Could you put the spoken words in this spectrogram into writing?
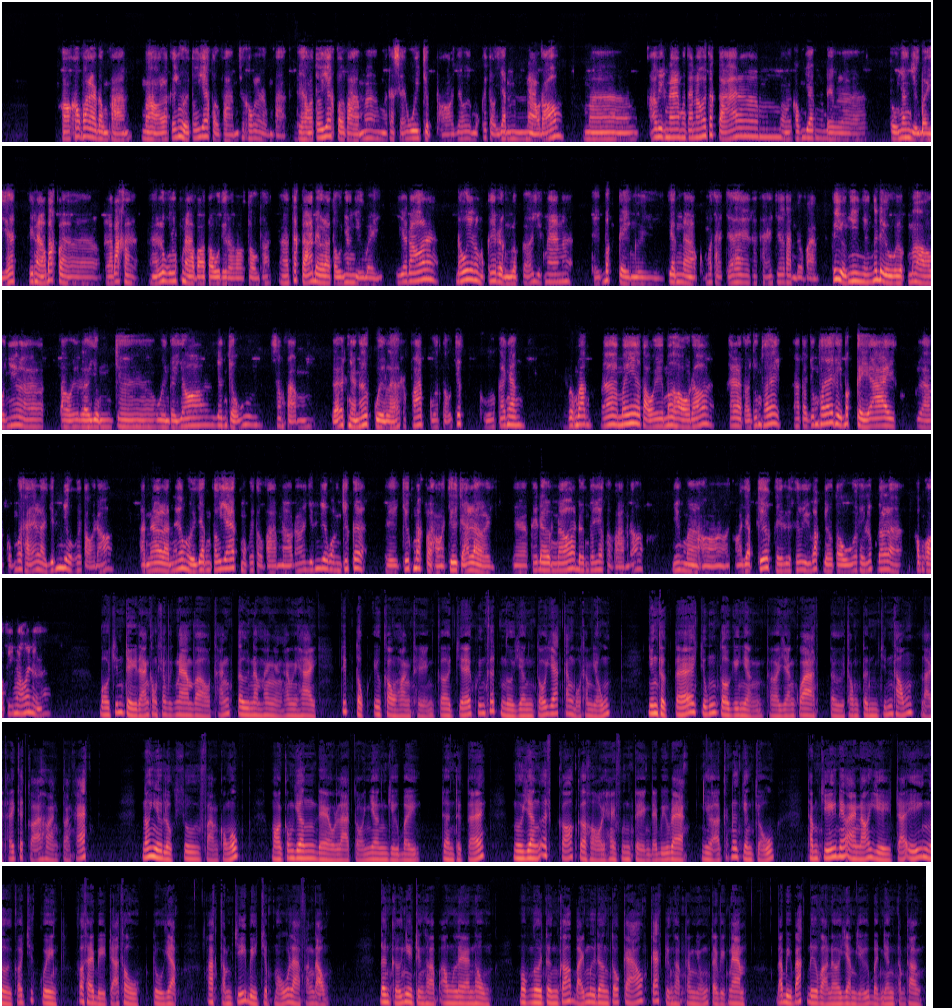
Họ không phải là đồng phạm mà họ là cái người tố giác tội phạm chứ không là đồng phạm. Thì họ tố giác tội phạm người ta sẽ quy chụp họ vô một cái tội danh nào đó mà ở Việt Nam người ta nói tất cả um, mọi công dân đều là tù nhân dự bị hết. Khi nào bắt là là bắt à, à lúc lúc nào vào tù thì là vào tù thôi. À, tất cả đều là tù nhân dự bị. Do đó đối với một cái rừng luật ở Việt Nam á, thì bất kỳ người dân nào cũng có thể trở có thể trở thành tội phạm. Ví dụ như những cái điều luật mơ hồ như là tội lợi dụng ờ, quyền tự do dân chủ xâm phạm lợi ích nhà nước quyền lợi ích hợp pháp của tổ chức của cá nhân vân vân. Mấy tội mơ hồ đó hay là tội trốn thuế. À, tội trốn thuế thì bất kỳ ai là cũng có thể là dính vô cái tội đó. Thành ra là nếu người dân tố giác một cái tội phạm nào đó dính với quan chức á, thì trước mắt là họ chưa trả lời ờ, cái đơn đó đơn tố giác tội phạm đó nhưng mà họ họ dập trước thì khi bị bắt vào tù thì lúc đó là không còn tiếng nói nữa Bộ Chính trị Đảng Cộng sản Việt Nam vào tháng 4 năm 2022 tiếp tục yêu cầu hoàn thiện cơ chế khuyến khích người dân tố giác cán bộ tham nhũng. Nhưng thực tế chúng tôi ghi nhận thời gian qua từ thông tin chính thống lại thấy kết quả hoàn toàn khác. Nói như luật sư Phạm Công Úc, mọi công dân đều là tội nhân dự bị. Trên thực tế, người dân ít có cơ hội hay phương tiện để biểu đạt như ở các nước dân chủ. Thậm chí nếu ai nói gì trái ý người có chức quyền có thể bị trả thù, trù dập hoặc thậm chí bị chụp mũ là phản động. Đơn cử như trường hợp ông Lê Anh Hùng, một người từng có 70 đơn tố cáo các trường hợp tham nhũng tại Việt Nam, đã bị bắt đưa vào nơi giam giữ bệnh nhân tâm thần.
